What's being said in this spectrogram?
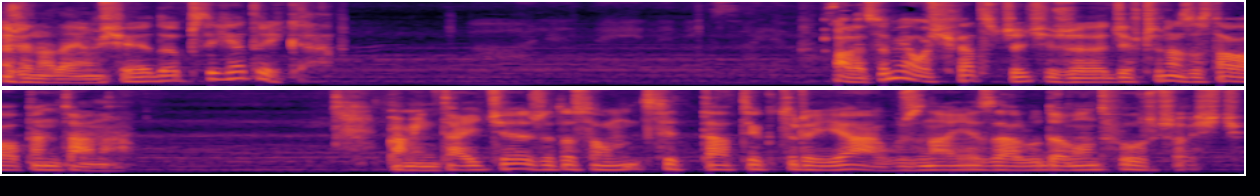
że nadają się do psychiatryka. Ale co miało świadczyć, że dziewczyna została opętana? Pamiętajcie, że to są cytaty, które ja uznaję za ludową twórczość.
